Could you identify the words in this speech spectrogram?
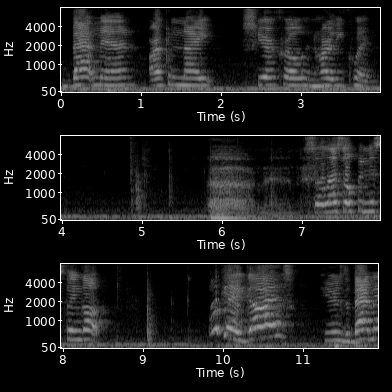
Batman, Arkham Knight, Scarecrow, and Harley Quinn. Ah man. So let's open this thing up. Okay, guys, here's the Batman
